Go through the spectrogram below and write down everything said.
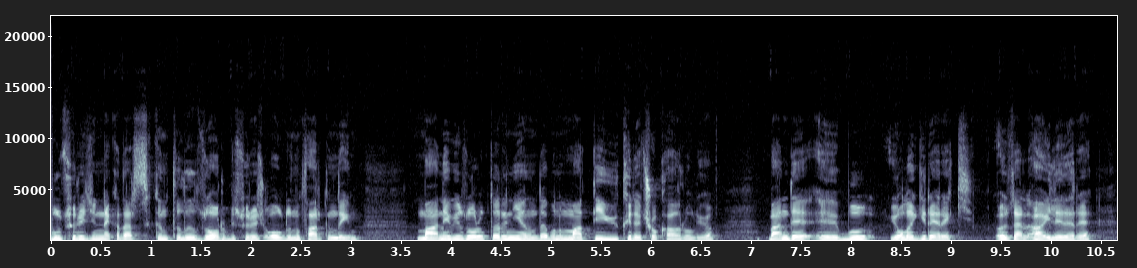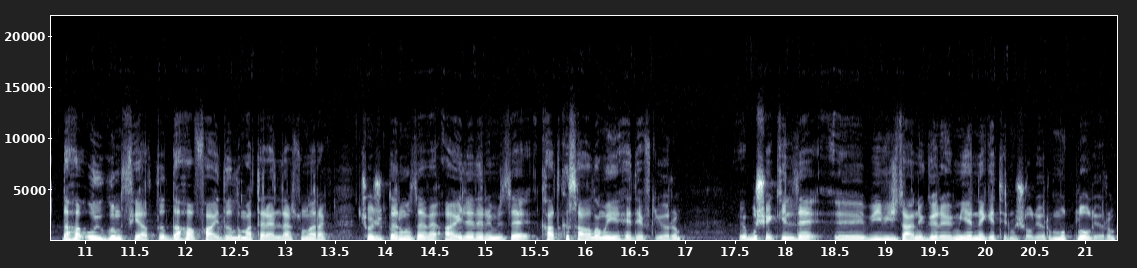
bu sürecin ne kadar sıkıntılı, zor bir süreç olduğunu farkındayım. Manevi zorlukların yanında bunun maddi yükü de çok ağır oluyor. Ben de e, bu yola girerek özel ailelere daha uygun fiyatlı, daha faydalı materyaller sunarak çocuklarımıza ve ailelerimize katkı sağlamayı hedefliyorum. Ve bu şekilde bir vicdani görevimi yerine getirmiş oluyorum, mutlu oluyorum.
